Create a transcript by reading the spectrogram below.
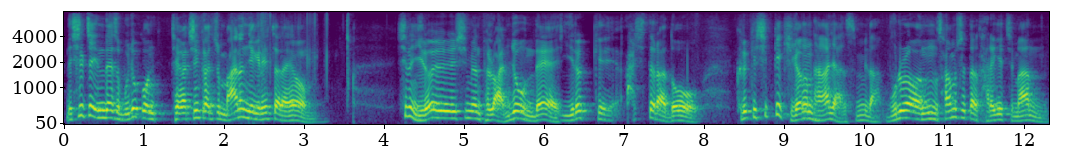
근데 실제 인대에서 무조건 제가 지금까지 좀 많은 얘기를 했잖아요. 실은 이러시면 별로 안 좋은데 이렇게 하시더라도 그렇게 쉽게 기각은 당하지 않습니다. 물론 사무실 따라 다르겠지만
